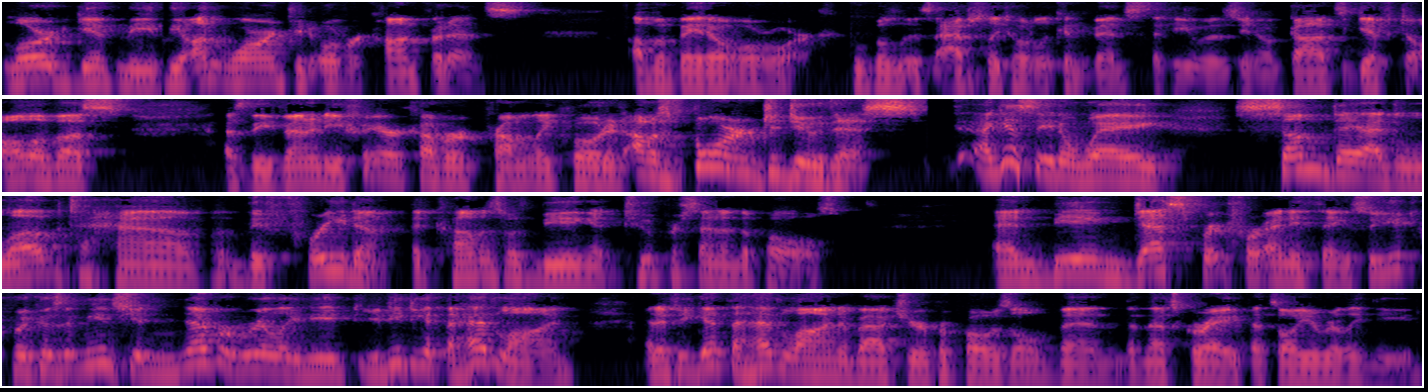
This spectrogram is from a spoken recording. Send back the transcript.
Lord, give me the unwarranted overconfidence of a Beto O'Rourke, who is absolutely totally convinced that he was, you know, God's gift to all of us. As the Vanity Fair cover prominently quoted, I was born to do this. I guess in a way, someday I'd love to have the freedom that comes with being at 2% in the polls and being desperate for anything. So you, because it means you never really need, you need to get the headline. And if you get the headline about your proposal, then, then that's great. That's all you really need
